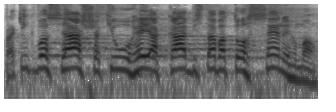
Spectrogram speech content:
Para quem que você acha que o rei Acabe estava torcendo, irmão?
